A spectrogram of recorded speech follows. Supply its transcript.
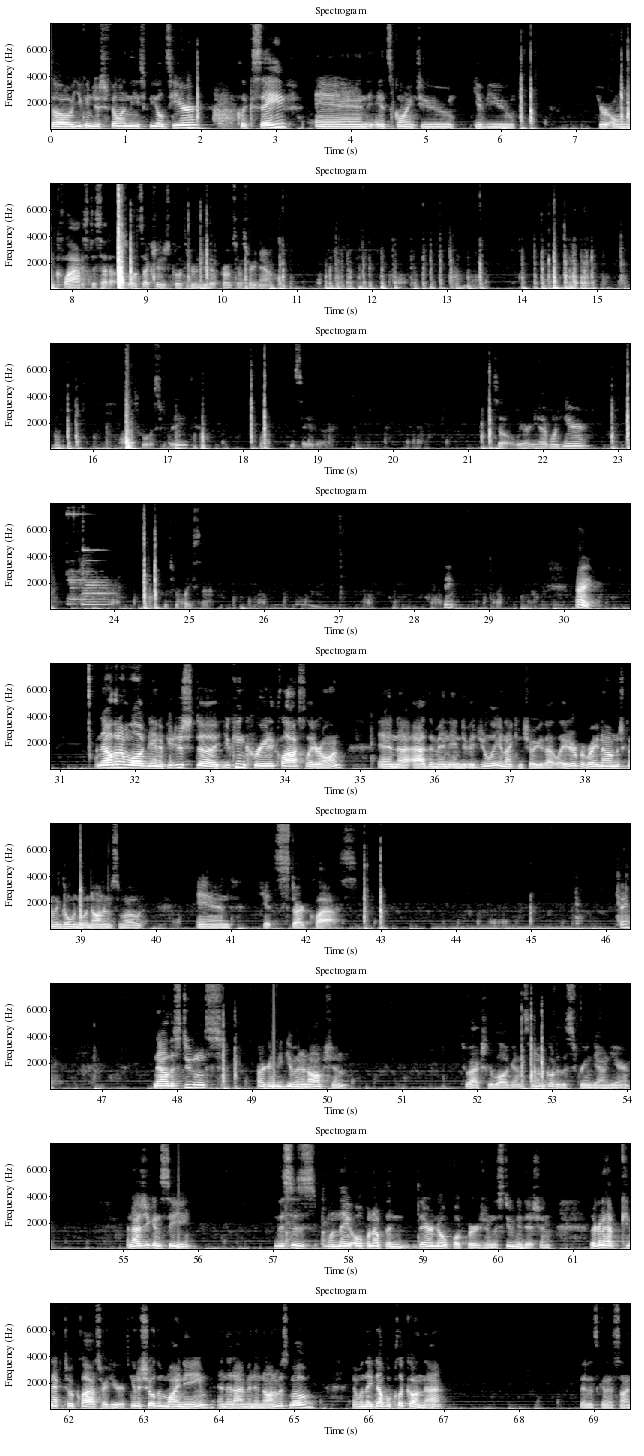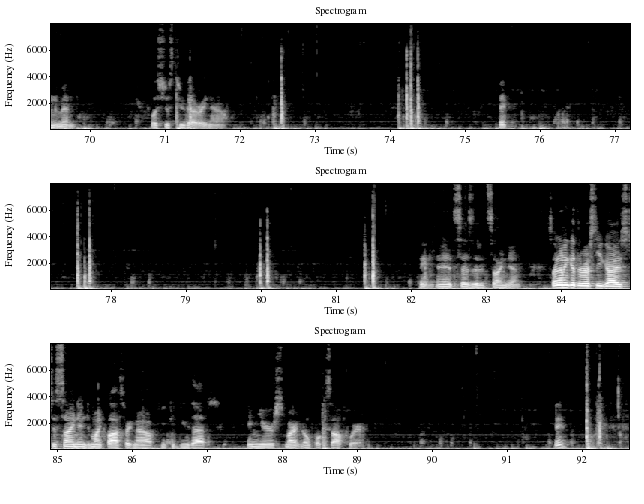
So you can just fill in these fields here, click save, and it's going to give you your own class to set up. So let's actually just go through and do that process right now. School District 8. Let's save that. So we already have one here. Let's replace that. Okay. All right now that I'm logged in, if you just, uh, you can create a class later on and uh, add them in individually, and I can show you that later. But right now I'm just going to go into anonymous mode and hit start class. Okay. Now the students are going to be given an option to actually log in. So I'm going to go to the screen down here. And as you can see, this is when they open up the, their notebook version, the student edition, they're going to have connect to a class right here. It's going to show them my name and that I'm in anonymous mode. And when they double click on that, then it's going to sign them in. Let's just do that right now. Okay. Okay, and it says that it's signed in. So I'm going to get the rest of you guys to sign into my class right now if you could do that in your Smart Notebook software. Okay.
